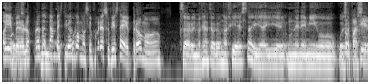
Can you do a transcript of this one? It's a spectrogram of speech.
Oye, pero así, los protas están vestidos como si fuera su fiesta de promo. Claro, imagina que habrá una fiesta y hay eh, un enemigo pues Pero fácil,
